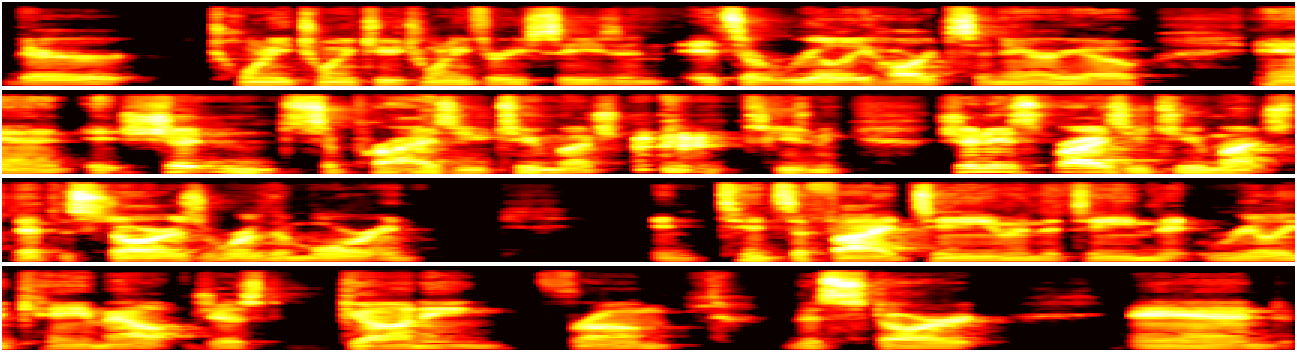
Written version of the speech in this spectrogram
their 2022 23 season. It's a really hard scenario and it shouldn't surprise you too much. excuse me. Shouldn't surprise you too much that the Stars were the more intensified team and the team that really came out just gunning from the start. And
